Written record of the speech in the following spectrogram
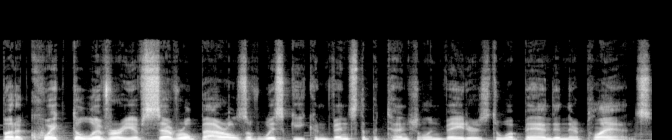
But a quick delivery of several barrels of whiskey convinced the potential invaders to abandon their plans.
